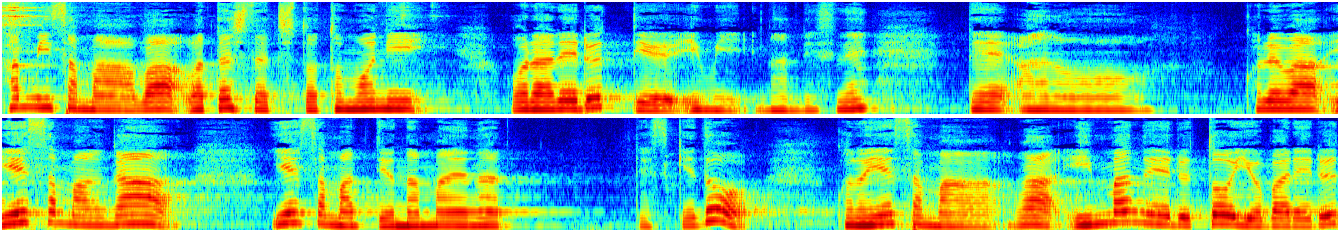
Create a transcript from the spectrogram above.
神様は私たちと共におられるっていう意味なんですね。で、あの、これはイエス様が、イエス様っていう名前なんですけど、このイエス様はインマヌエルと呼ばれるっ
